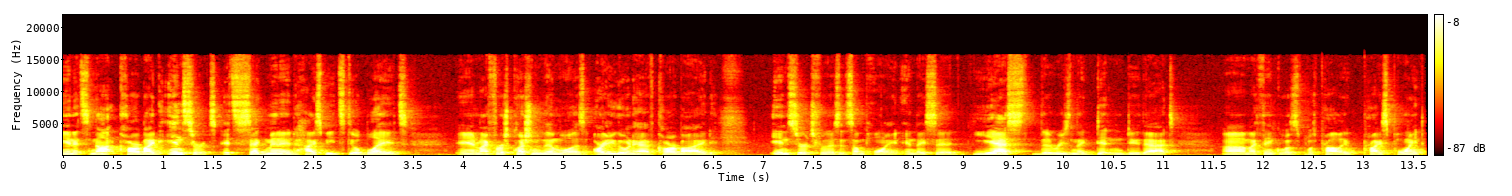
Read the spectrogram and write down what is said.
and it's not carbide inserts. It's segmented high-speed steel blades. And my first question to them was, "Are you going to have carbide inserts for this at some point?" And they said yes. The reason they didn't do that, um, I think, was was probably price point.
